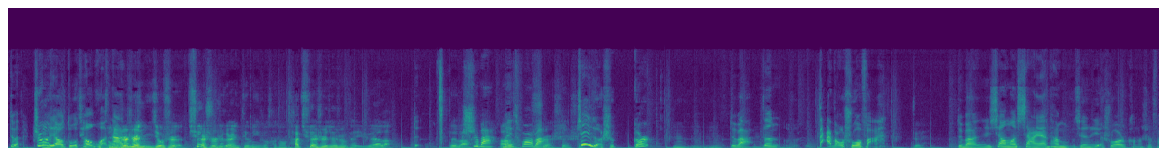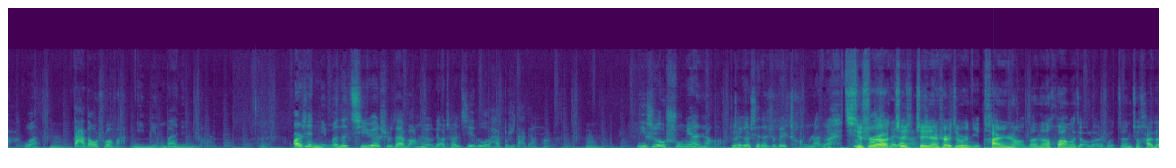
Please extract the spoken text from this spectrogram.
对吧？这要读条款，那总之是你就是确实是跟人订了一个合同，他确实就是违约了，对对吧？是吧？啊没错吧？是是是，这个是根儿。嗯嗯嗯，对吧嗯？咱大道说法，对对吧？你像那夏言他母亲也说可能是法官，嗯大道说法，你明白你女儿，对，而且你们的契约是在网上有聊天记录的，还不是打电话，嗯。你是有书面上的，这个现在是被承认的。哎，其实啊，这这件事儿就是你摊上，咱咱换个角度来说，咱就还在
